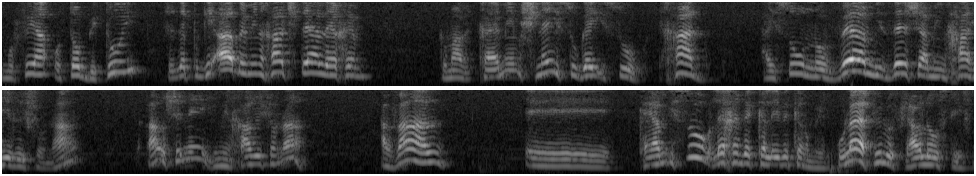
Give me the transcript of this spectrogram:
מופיע אותו ביטוי, שזה פגיעה במנחת שתי הלחם. כלומר, קיימים שני סוגי איסור. אחד, האיסור נובע מזה שהמנחה היא ראשונה, דבר שני, היא מנחה ראשונה. אבל אה, קיים איסור לחם וקלי וכרמל. אולי אפילו אפשר להוסיף.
